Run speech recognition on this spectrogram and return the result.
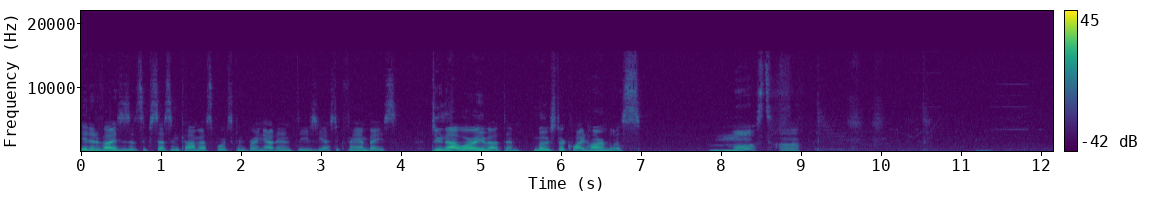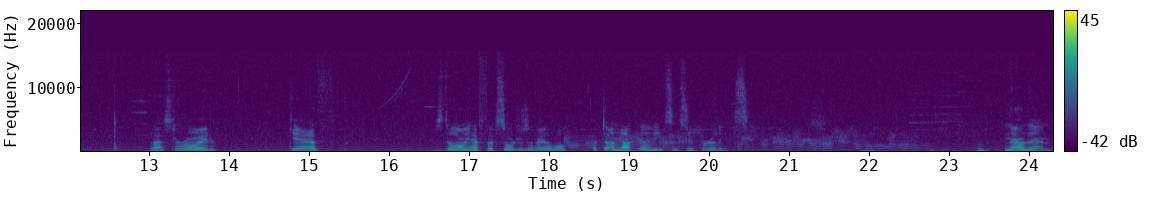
It advises that success in combat sports can bring out an enthusiastic fan base. Do not worry about them. Most are quite harmless. Most, huh? Blasteroid. Geth. Still only have foot soldiers available. Have to unlock elites and super elites. Now then.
